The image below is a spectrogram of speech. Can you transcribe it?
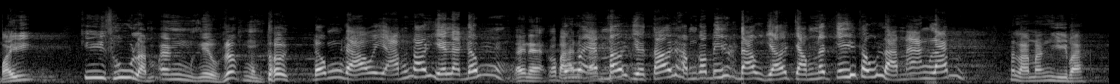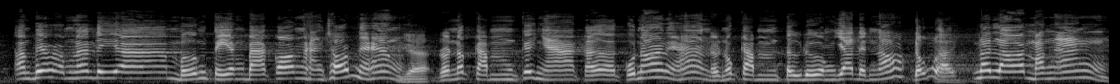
bậy chi thu làm ăn mà nghèo rất mồng tơi. Đúng rồi ông nói vậy là đúng. Đây nè có bà Chú này em mới vừa tới không có biết đâu vợ chồng nó chí thú làm ăn lắm. Nó làm ăn gì bà anh biết ông nó đi à, mượn tiền bà con hàng xóm này ha. Dạ. rồi nó cầm cái nhà của nó này ha. Rồi nó cầm từ đường gia đình nó. Đúng rồi. Nó lo mần ăn.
